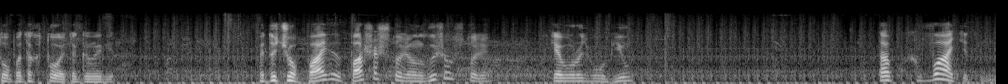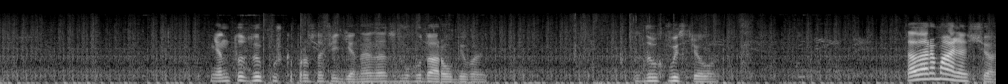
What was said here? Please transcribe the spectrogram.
Стоп, это кто это говорит? Это что, Павел? Паша, что ли? Он выжил, что ли? Хотя его вроде бы убил. Так, хватит. Не, ну тут пушка просто офигенная. Она с двух ударов убивает. С двух выстрелов. Да нормально все.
